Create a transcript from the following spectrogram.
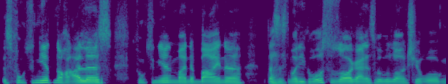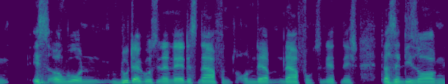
es funktioniert noch alles, es funktionieren meine Beine. Das ist immer die große Sorge eines Wirbelsäulen Wirbelsäulenchirurgen ist irgendwo ein Bluterguss in der Nähe des Nerven und der Nerv funktioniert nicht. Das sind die Sorgen,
